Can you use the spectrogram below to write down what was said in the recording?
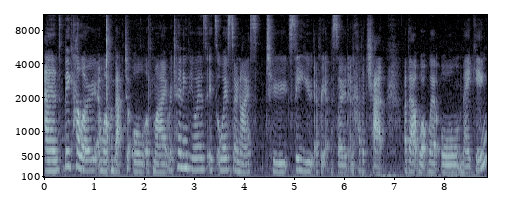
And big hello and welcome back to all of my returning viewers. It's always so nice to see you every episode and have a chat about what we're all making.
